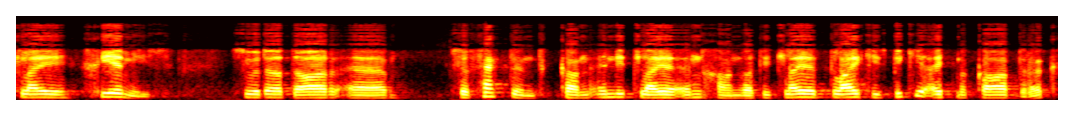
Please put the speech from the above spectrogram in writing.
klei chemies sodat daar 'n uh, surfactant kan in die kleie ingaan wat die kleie plaatjies bietjie uitmekaar druk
